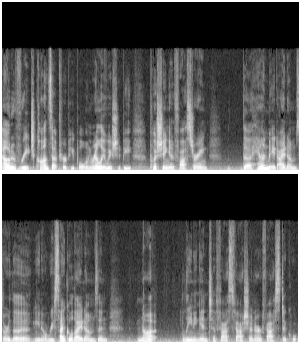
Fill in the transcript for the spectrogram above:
out of reach concept for people when really we should be pushing and fostering the handmade items or the, you know, recycled items and not leaning into fast fashion or fast decor,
